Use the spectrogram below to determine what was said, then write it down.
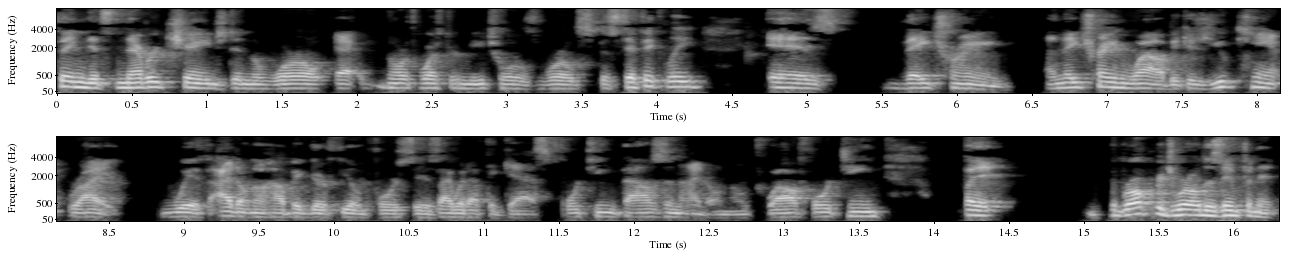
thing that's never changed in the world at Northwestern Mutual's world specifically is they train and they train well because you can't write with, I don't know how big their field force is. I would have to guess 14,000. I don't know, 12, 14, but the brokerage world is infinite.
